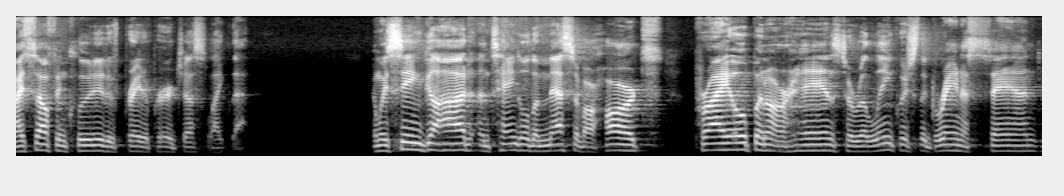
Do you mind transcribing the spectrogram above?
myself included, who've prayed a prayer just like that. And we've seen God untangle the mess of our hearts, pry open our hands to relinquish the grain of sand,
